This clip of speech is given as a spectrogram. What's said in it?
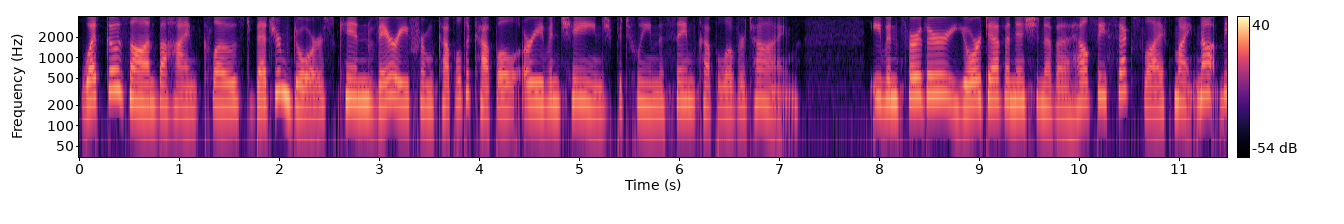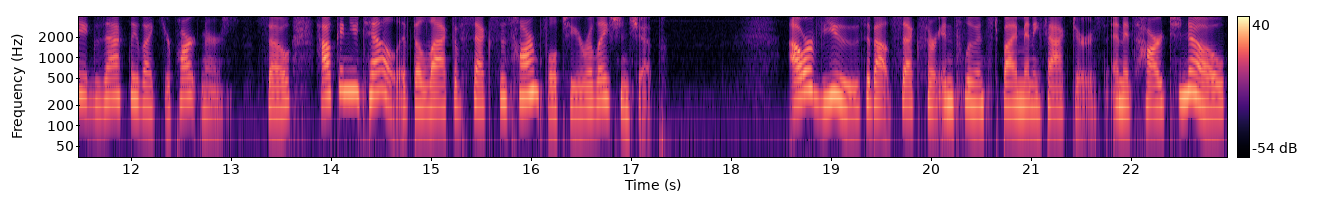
What goes on behind closed bedroom doors can vary from couple to couple or even change between the same couple over time. Even further, your definition of a healthy sex life might not be exactly like your partner's. So, how can you tell if the lack of sex is harmful to your relationship? Our views about sex are influenced by many factors, and it's hard to know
